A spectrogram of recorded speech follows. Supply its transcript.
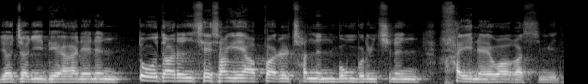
여전히 내 안에는 또 다른 세상의 아빠를 찾는 몸부림치는 하인애와 같습니다.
